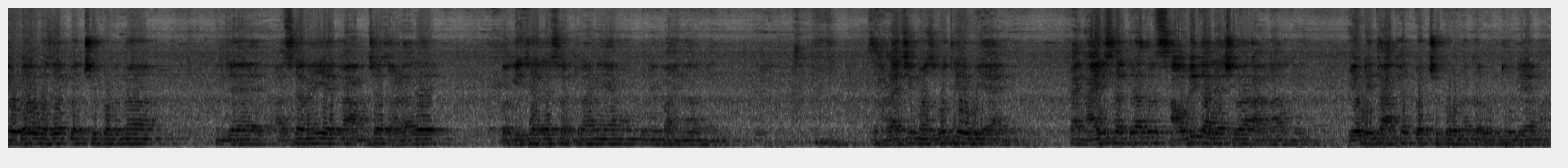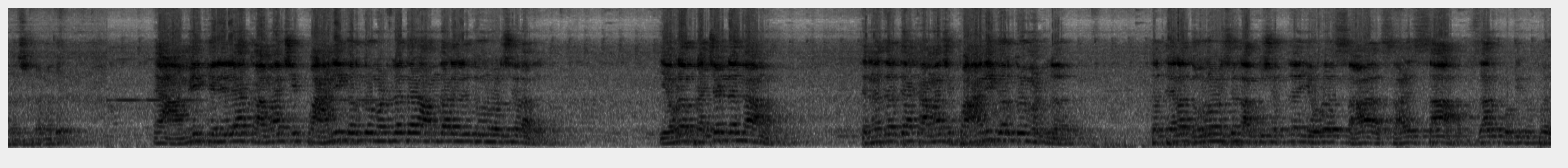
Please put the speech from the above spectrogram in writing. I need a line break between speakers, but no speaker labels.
एवढं वजन पक्षी पडणं म्हणजे असं नाही आहे का आमच्या झाडाला बगीचाला संत्रा नाही आहे म्हणून कुणी पाहणार नाही. झाडाची मजबूती एवढी आहे. का नाही संत्रा तर सावलीत आल्याशिवाय राहणार नाही. एवढी ताकद पक्षी पूर्ण करून ठेवली आहे महाराष्ट्रामध्ये. आम्ही केलेल्या कामाची पाहणी करतो म्हटलं तर आमदाराला दोन वर्ष लागत एवढं प्रचंड काम आहे. त्यानंतर त्या कामाची पाहणी करतोय म्हटलं तर त्याला दोन वर्ष लागू शकतं एवढं सहा साडेसहा हजार कोटी रुपये.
